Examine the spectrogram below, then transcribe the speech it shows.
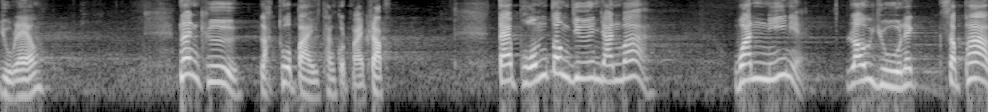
อยู่แล้ว นั่นคือหลักทั่วไปทางกฎหมายครับ แต่ผมต้องยืนยันว่า วันนี้เนี่ยเราอยู่ในสภาพ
